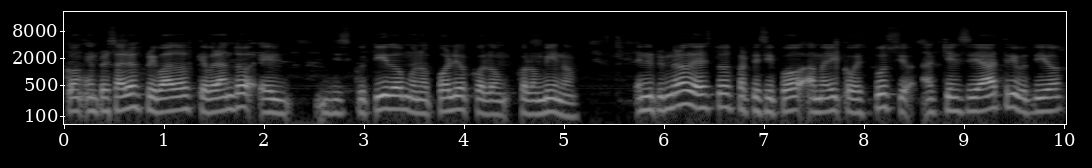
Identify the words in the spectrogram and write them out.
con empresarios privados quebrando el discutido monopolio colombino. En el primero de estos participó Américo Vespucio, a quien se ha atribuido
